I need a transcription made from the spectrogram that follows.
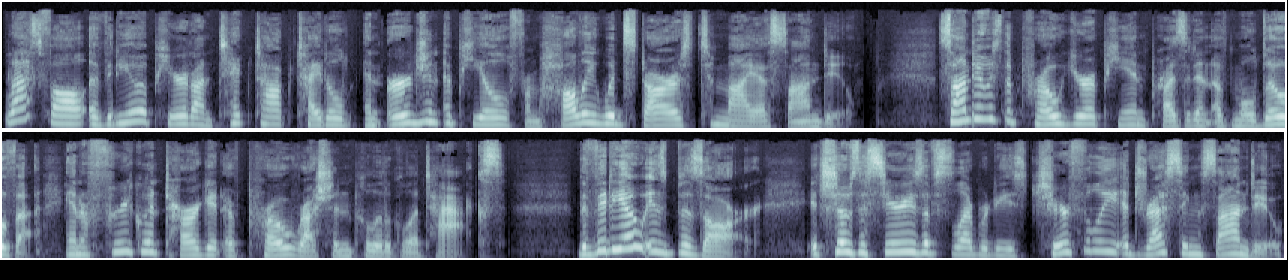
Last fall, a video appeared on TikTok titled An Urgent Appeal from Hollywood Stars to Maia Sandu. Sandu is the pro European president of Moldova and a frequent target of pro Russian political attacks. The video is bizarre. It shows a series of celebrities cheerfully addressing Sandu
